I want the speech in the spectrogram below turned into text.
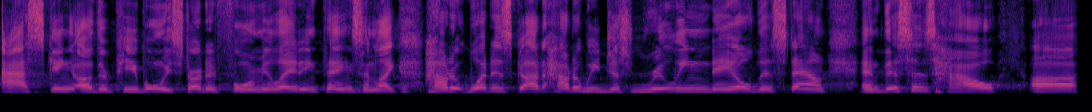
asking other people we started formulating things and like how do what is god how do we just really nail this down? And this is how uh,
